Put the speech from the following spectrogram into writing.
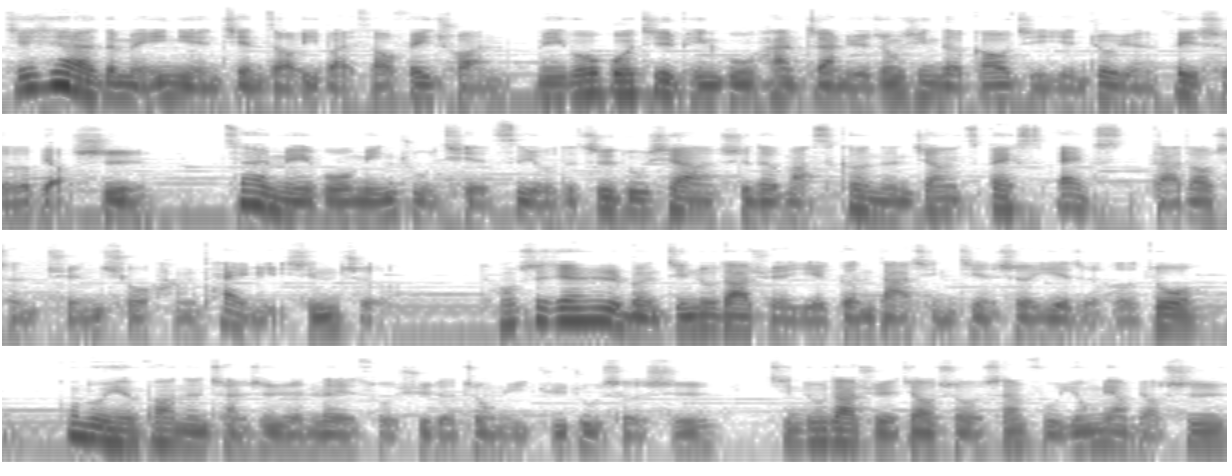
接下来的每一年建造一百艘飞船。美国国际评估和战略中心的高级研究员费舍尔表示，在美国民主且自由的制度下，使得马斯克能将 SpaceX 打造成全球航太领先者。同时间，日本京都大学也跟大型建设业者合作，共同研发能产生人类所需的重力居住设施。京都大学教授山福庸亮表示，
